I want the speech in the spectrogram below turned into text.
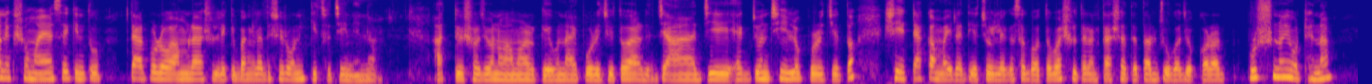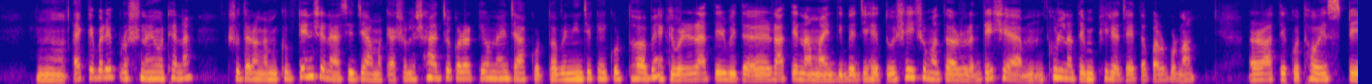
অনেক সময় আছে, কিন্তু তারপরও আমরা আসলে কি বাংলাদেশের অনেক কিছু চিনি না আত্মীয় স্বজনও আমার কেউ নাই পরিচিত, আর যা, যে একজন ছিল পরিচিত, সে টাকা মাইরা দিয়ে চলে গেছে গতবার, সুতরাং তার সাথে তার যোগাযোগ করার প্রশ্নই ওঠে না। একেবারে প্রশ্নই ওঠে না। সুতরাং আমি খুব টেনশনে আছি যে আমাকে আসলে সাহায্য করার কেউ নাই, যা করতে হবে নিজেকেই করতে হবে। একেবারে রাতের ভিতরে, রাতে নামাই দিবে যেহেতু, সেই সময় তো আর দেশে খুলনাতে আমি ফিরে যাইতে পারব না। রাতে কোথাও স্টে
